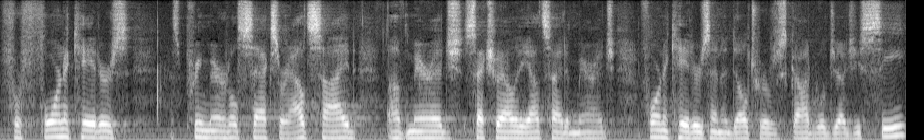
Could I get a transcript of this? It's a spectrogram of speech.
for fornicators, as premarital sex or outside of marriage, sexuality outside of marriage, fornicators and adulterers, God will judge. You see,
